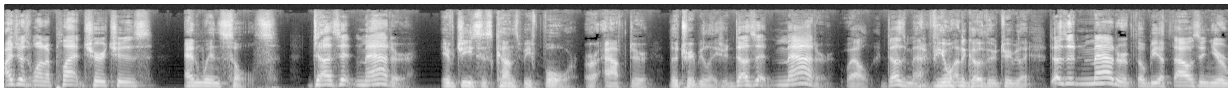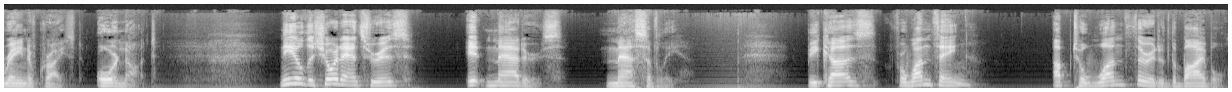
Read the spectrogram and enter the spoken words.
I just want to plant churches and win souls. Does it matter if Jesus comes before or after the tribulation? Does it matter? Well, it doesn't matter if you want to go through tribulation. Does it matter if there'll be a thousand year reign of Christ or not? Neil, the short answer is it matters massively. Because, for one thing, up to one third of the Bible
